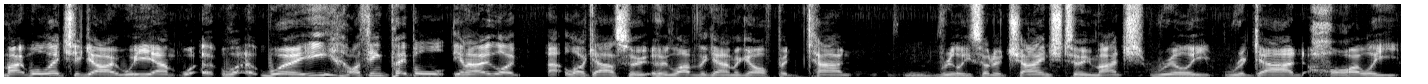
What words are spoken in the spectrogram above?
Mate, we'll let you go. We, um, we, I think people, you know, like uh, like us who, who love the game of golf but can't really sort of change too much, really regard highly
